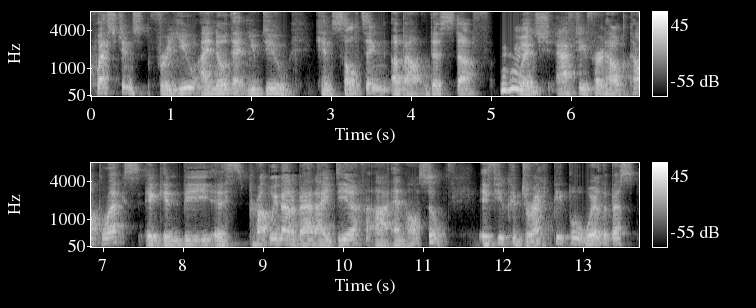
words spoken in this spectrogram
questions for you. I know that you do consulting about this stuff, mm-hmm. which after you've heard how complex it can be, is probably not a bad idea. Uh, and also, if you could direct people where the best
